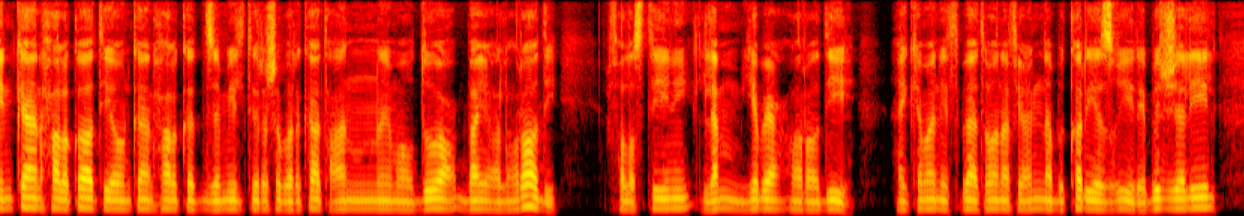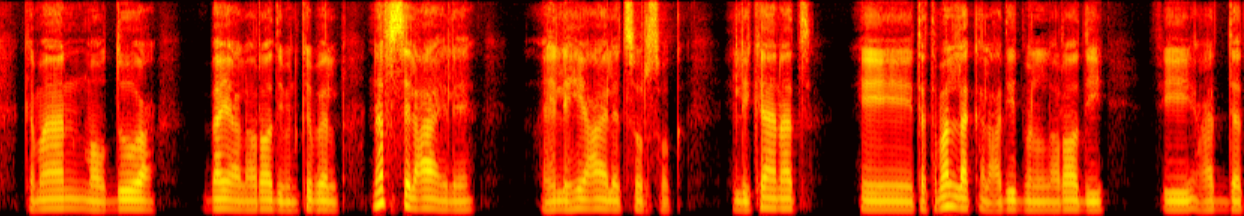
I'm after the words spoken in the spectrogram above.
إن كان حلقاتي أو إن كان حلقة زميلتي رشا بركات عن موضوع بيع الأراضي الفلسطيني لم يبع أراضيه. هي كمان إثبات هنا في عنا بقرية صغيرة بالجليل كمان موضوع بيع الأراضي من قبل نفس العائلة اللي هي عائلة سرسك اللي كانت إيه، تتملك العديد من الأراضي في عدة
